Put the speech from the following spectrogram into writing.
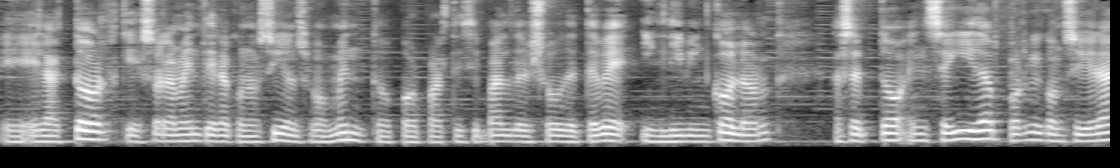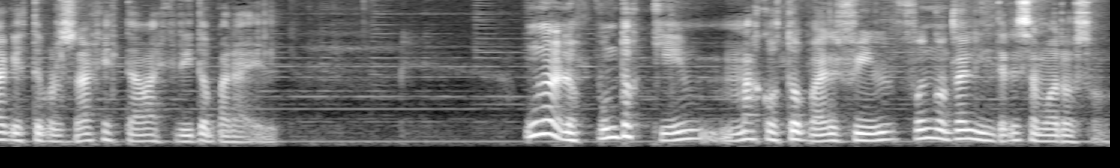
Eh, el actor, que solamente era conocido en su momento por participar del show de TV In Living Color, aceptó enseguida porque consideraba que este personaje estaba escrito para él. Uno de los puntos que más costó para el film fue encontrar el interés amoroso.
